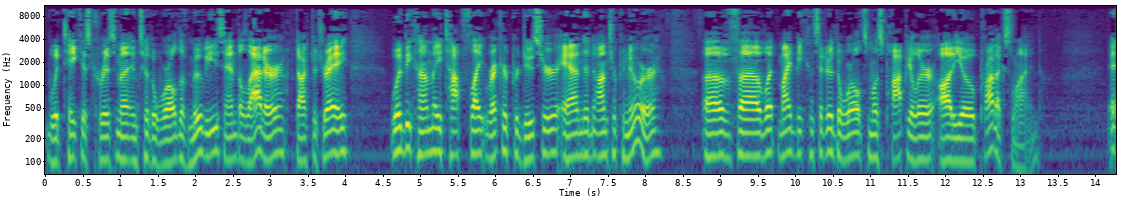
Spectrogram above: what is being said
would take his charisma into the world of movies, and the latter, Dr. Dre, would become a top flight record producer and an entrepreneur of uh, what might be considered the world's most popular audio products line. Uh,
